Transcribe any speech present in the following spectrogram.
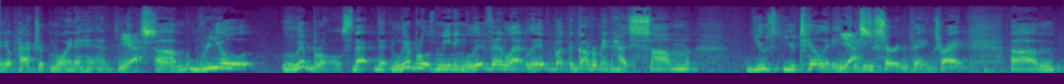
daniel patrick moynihan Yes. um, real liberals that, that liberals meaning live and let live but the government has some use, utility Yes. to do certain things right um,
